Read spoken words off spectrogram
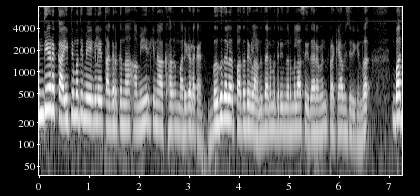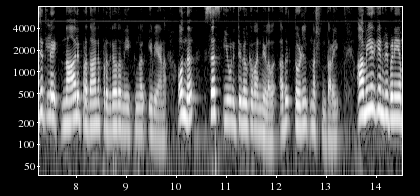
ഇന്ത്യയുടെ കയറ്റുമതി മേഖലയെ തകർക്കുന്ന അമേരിക്കൻ ആഘാതം മറികടക്കാൻ ബഹുതല പദ്ധതികളാണ് ധനമന്ത്രി നിർമ്മല സീതാരാമൻ പ്രഖ്യാപിച്ചിരിക്കുന്നത്. ബജറ്റിലെ നാല് പ്രധാന പ്രതിരോധ നീക്കങ്ങൾ ഇവയാണ്. ഒന്ന് സെസ് യൂണിറ്റുകൾക്ക് വൻ ഇളവ് അത് തൊഴിൽ നഷ്ടം തടയും. അമേരിക്കൻ വിപണിയെ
